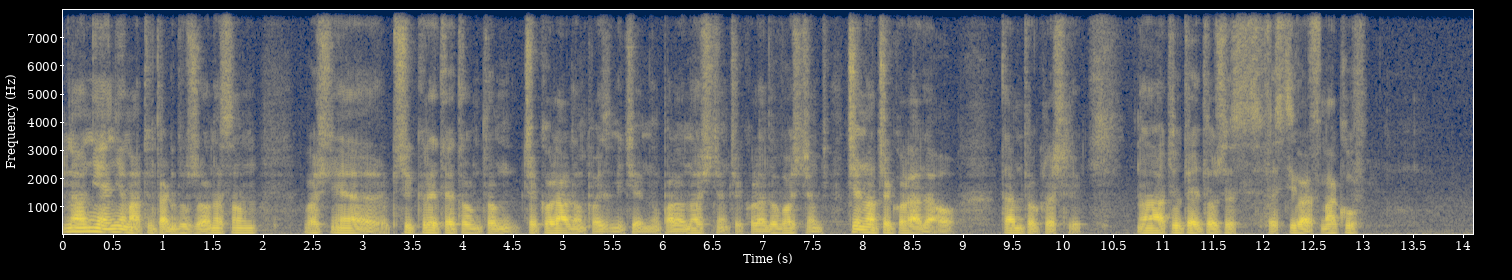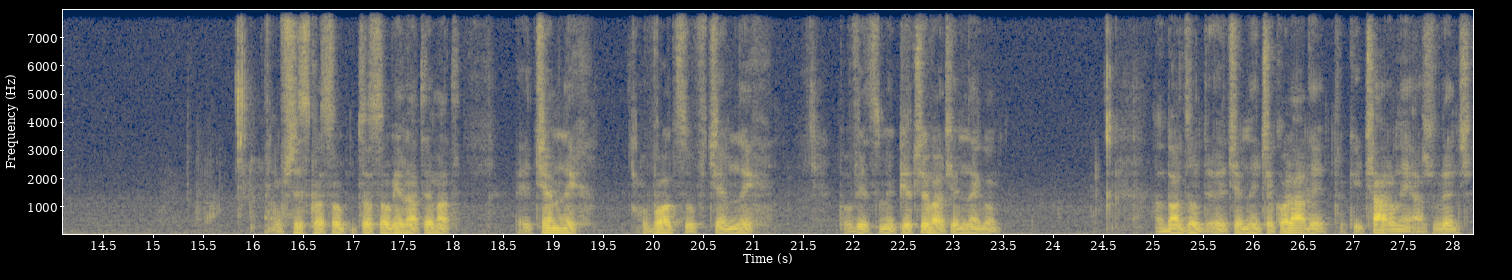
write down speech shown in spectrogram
no nie, nie ma tu tak dużo. One są właśnie przykryte tą, tą czekoladą, powiedzmy ciemną, palonością, czekoladowością. Ciemna czekolada, o, tam to określi. No a tutaj to już jest festiwal smaków. Wszystko to sobie na temat e, ciemnych owoców, ciemnych, powiedzmy, pieczywa ciemnego, bardzo e, ciemnej czekolady, takiej czarnej aż wręcz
